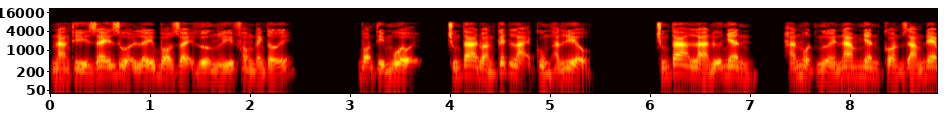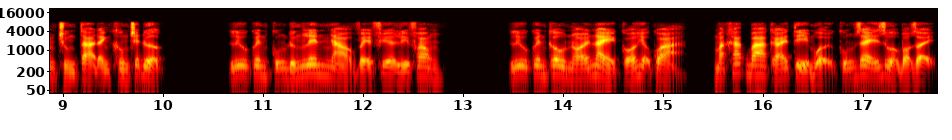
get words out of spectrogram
nàng thì dây rủa lấy bỏ dậy hướng Lý Phong đánh tới. Bọn tỉ muội, chúng ta đoàn kết lại cùng hắn liều. Chúng ta là nữ nhân, hắn một người nam nhân còn dám đem chúng ta đánh không chết được. Lưu Quyên cũng đứng lên nhào về phía Lý Phong. Lưu Quyên câu nói này có hiệu quả, mặt khác ba cái tỉ muội cũng dễ rủa bỏ dậy,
